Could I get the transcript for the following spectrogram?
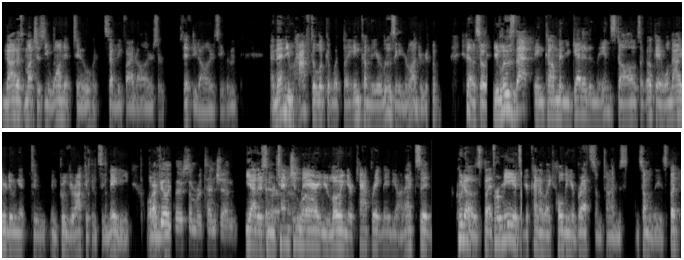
not as much as you want it to, $75 or $50 even. And then you have to look at what the income that you're losing in your laundry room. You know, so you lose that income and you get it in the install. It's like, okay, well now you're doing it to improve your occupancy, maybe. I feel like there's some retention. yeah, there's some retention well. there. You're lowering your cap rate maybe on exit. Who knows? But for me, it's you're kind of like holding your breath sometimes in some of these. But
